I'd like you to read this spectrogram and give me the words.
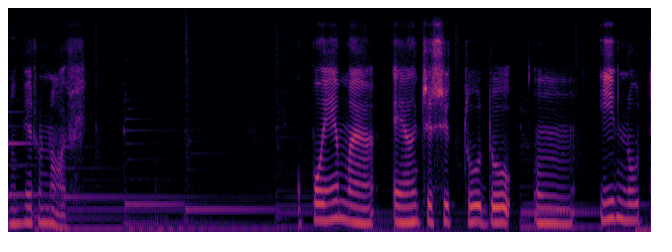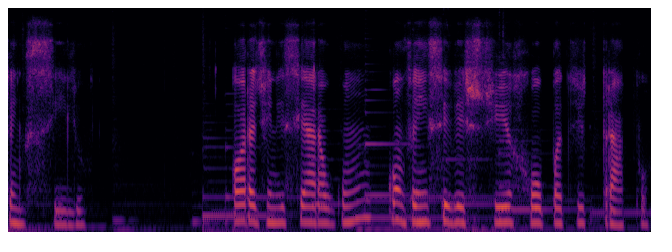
número 9 poema é, antes de tudo, um inutensílio. Hora de iniciar algum, convém se vestir roupa de trapo.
